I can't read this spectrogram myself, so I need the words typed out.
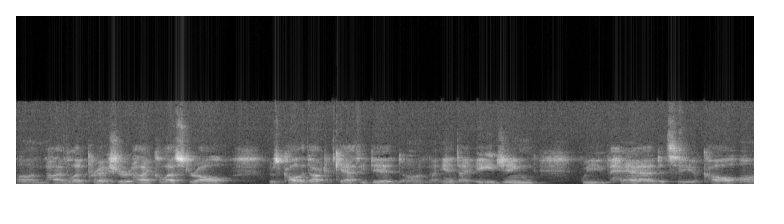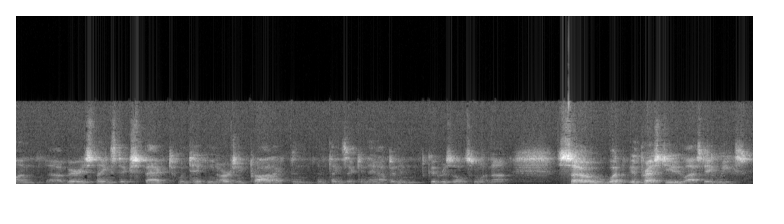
on high blood pressure, high cholesterol. There's a call that Dr. Kathy did on uh, anti-aging. We've had, let's see, a call on uh, various things to expect when taking an arginine product and, and things that can happen and good results and whatnot. So what impressed you last eight weeks?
